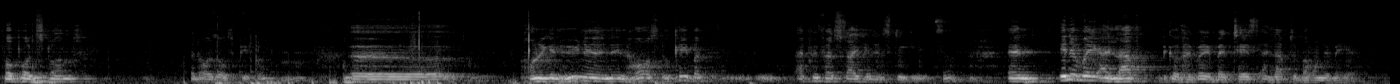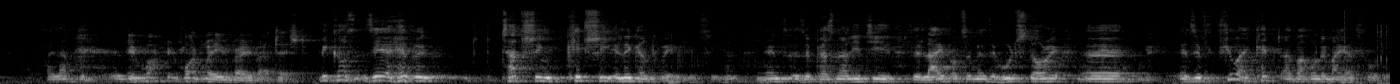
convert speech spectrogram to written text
for Paul Strand, and all those people. Uh, Hoyningen-Huene and, and Horst, okay, but I prefer Steichen and Stieglitz. huh? And in a way, I love, because I have very bad taste, I love the Baron de Meyer. I love the, In what, in what way are you very bad taste? because they have a touching, kitschy, elegant way, you see. Huh? And the personality, the life of the man, the whole story. Uh, and the few I kept are Baron de Meyer's photos.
